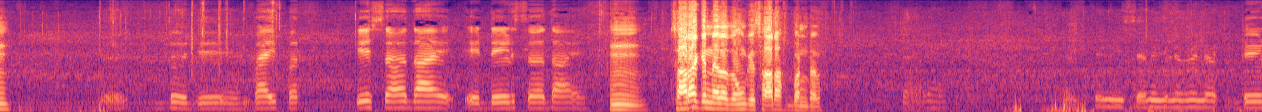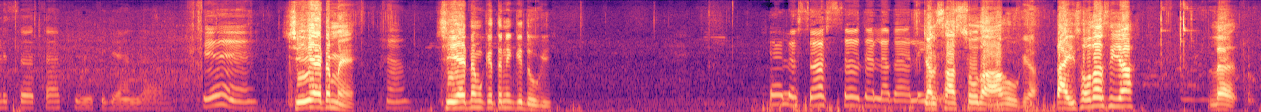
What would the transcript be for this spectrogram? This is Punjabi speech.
दो जे वाइपर ये सौदा है ये डेढ़ सौदा है ਹੂੰ ਸਾਰਾ ਕਿੰਨੇ ਦਾ ਦੋਗੇ ਸਾਰਾ ਬੰਡਲ सारा ऐसे ही समझ लो बेटा डेढ़ सौ तक बिक जाता है 6 आइटम है हाँ 6 आइटम कितने की दोगी चलो सात सौ का लगा ले ਚਲ 700 ਦਾ ਆ ਹੋ ਗਿਆ 250 ਦਾ ਸੀ ਆ ਲੈ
